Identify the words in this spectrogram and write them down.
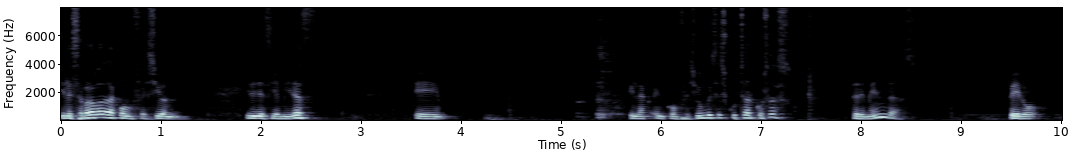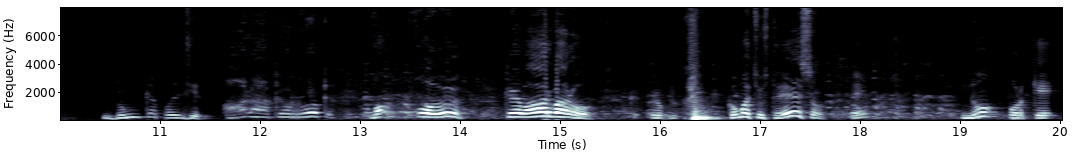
y les hablaba de la confesión. Y les decía, mirad, eh, en, la, en confesión vais a escuchar cosas tremendas, pero nunca podéis decir, ¡hala, qué horror! Qué, ¡Joder! ¡Qué bárbaro! ¿Cómo ha hecho usted eso? ¿Eh? No, porque,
